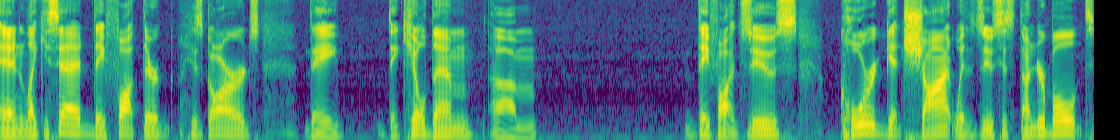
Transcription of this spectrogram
And like you said they fought their his guards. They they killed them. Um they fought Zeus. Korg gets shot with Zeus's thunderbolt,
